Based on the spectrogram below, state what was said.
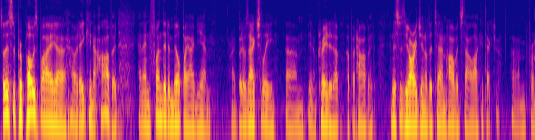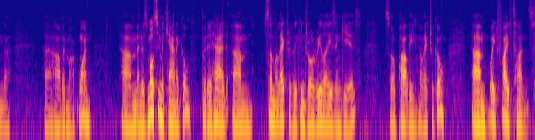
so this is proposed by uh, Howard Aiken at Harvard, and then funded and built by IBM, right? But it was actually, um, you know, created up, up at Harvard. And this is the origin of the term Harvard-style architecture um, from the uh, Harvard Mark I. Um, and it was mostly mechanical, but it had um, some electrically controlled relays and gears, so partly electrical. Um, weighed five tons,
